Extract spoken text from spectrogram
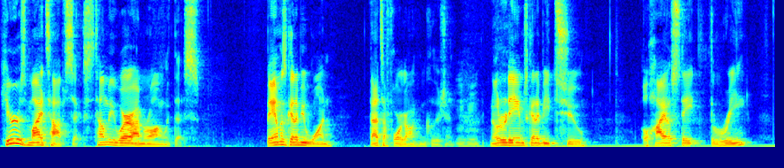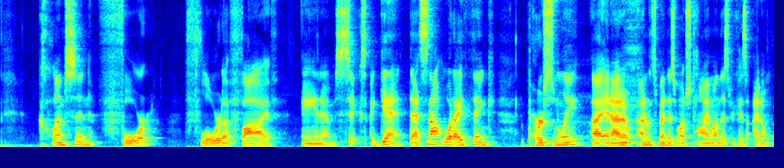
Here's my top 6. Tell me where I'm wrong with this. Bama's going to be 1. That's a foregone conclusion. Notre Dame's going to be 2. Ohio State 3. Clemson 4, Florida 5, A&M 6. Again, that's not what I think personally, uh, and I don't I don't spend as much time on this because I don't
